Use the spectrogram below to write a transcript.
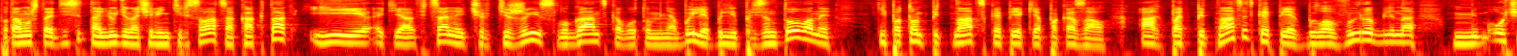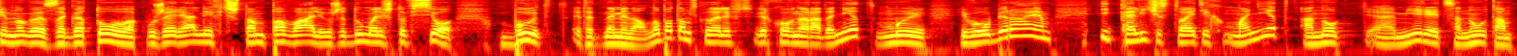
потому что действительно люди начали интересоваться, а как так, и эти официальные чертежи с Луганска вот у меня были, были презентованы, и потом 15 копеек я показал. А под 15 копеек было выраблено очень много заготовок, уже реально их штамповали, уже думали, что все, будет этот номинал. Но потом сказали, Верховная Рада, нет, мы его убираем, и количество этих монет, оно э, меряется, ну, там,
